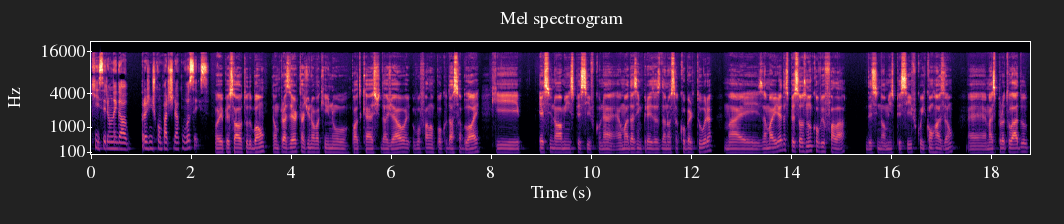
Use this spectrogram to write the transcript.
que seriam legal pra gente compartilhar com vocês. Oi, pessoal, tudo bom? É um prazer estar de novo aqui no podcast da Gel. Eu vou falar um pouco da Sabloy, que esse nome em específico, né, é uma das empresas da nossa cobertura, mas a maioria das pessoas nunca ouviu falar desse nome em específico e com razão. É, mas por outro lado,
